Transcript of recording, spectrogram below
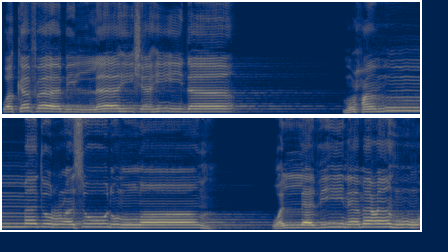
وكفى بالله شهيدا. محمد رسول الله. والذين معه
